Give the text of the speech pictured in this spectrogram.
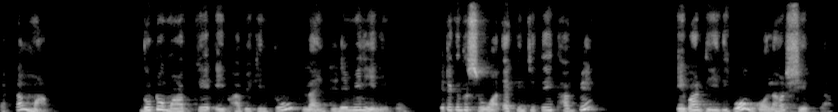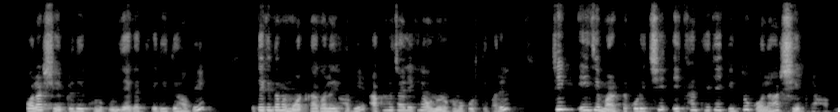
একটা মাপ। দুটো মাপকে এইভাবে কিন্তু লাইন টেনে মিলিয়ে নেব। এটা কিন্তু সোয়া এক ইঞ্চিতেই থাকবে। এবার দিয়ে দিব গলার শেপটা। গলার শেপটা দেখুন কোন জায়গা থেকে দিতে হবে। এটা কিন্তু আমার মটকা গলাই হবে। আপনারা চাইলে এখানে অন্যরকমও করতে পারেন। ঠিক এই যে মার্কটা করেছি, এখান থেকে কিন্তু গলার শেপটা হবে।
